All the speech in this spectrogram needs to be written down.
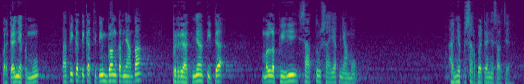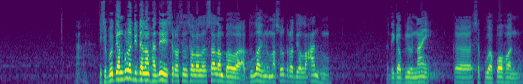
badannya gemuk, tapi ketika ditimbang ternyata beratnya tidak melebihi satu sayap nyamuk. Hanya besar badannya saja. Nah, disebutkan pula di dalam hadis Rasulullah SAW bahwa Abdullah bin Mas'ud radhiyallahu anhu ketika beliau naik ke sebuah pohon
